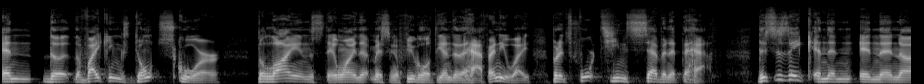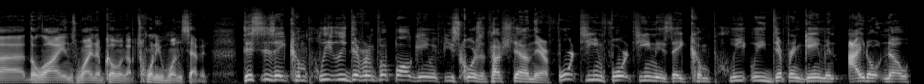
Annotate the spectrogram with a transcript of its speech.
and the, the Vikings don't score. The Lions, they wind up missing a field goal at the end of the half anyway, but it's 14 7 at the half. This is a and then and then uh, the Lions wind up going up 21-7. This is a completely different football game if he scores a touchdown there. 14-14 is a completely different game and I don't know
